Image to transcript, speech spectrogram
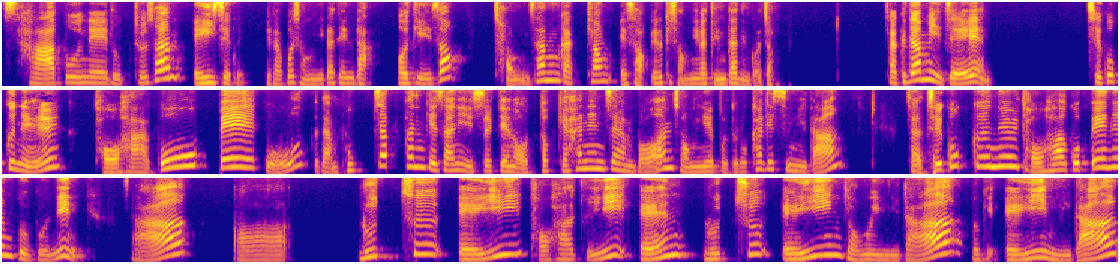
4분의 루트 3 A제곱이라고 정리가 된다. 어디에서? 정삼각형에서 이렇게 정리가 된다는 거죠. 자, 그 다음에 이제 제곱근을 더하고 빼고 그 다음 복잡한 계산이 있을 때는 어떻게 하는지 한번 정리해 보도록 하겠습니다. 자, 제곱근을 더하고 빼는 부분인 자, 어, 루트 A 더하기 N 루트 A인 경우입니다. 여기 A입니다.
